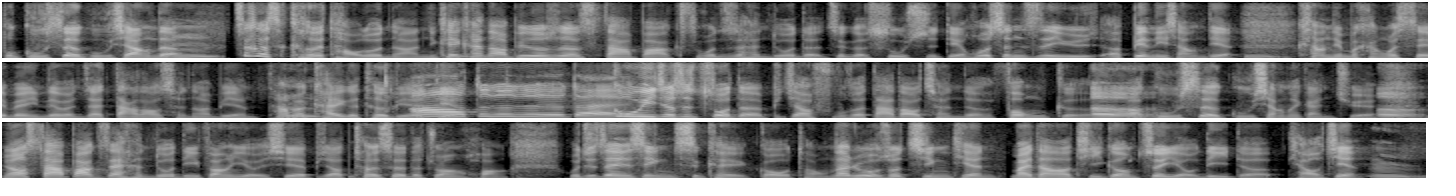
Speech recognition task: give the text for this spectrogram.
不古色古香的，嗯、这个是可讨论的啊。你可以看到，比如说 Starbucks 或者是很多的这个素食店，或甚至于呃便利商店，嗯、像你有没有看过 Seven Eleven 在大道城那边，他们开一个特别的店，对对对对对，故意就是做的比较符合大道城的风格、嗯、啊，古色古香的感觉。嗯、然后 Starbucks 在很多地方有一些比较特色的装潢，我觉得这件事情是可以沟通。那如果说今天麦当劳提供最有利的条件，嗯，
